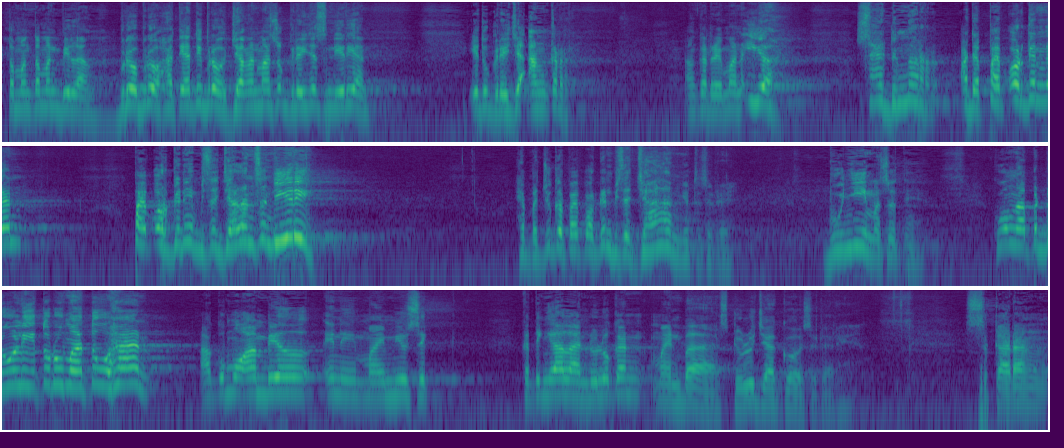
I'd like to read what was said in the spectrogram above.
Teman-teman bilang, bro bro hati-hati bro, jangan masuk gereja sendirian. Itu gereja angker. Angker dari mana? Iya, saya dengar ada pipe organ kan? Pipe organnya bisa jalan sendiri. Hebat juga pipe organ bisa jalan gitu saudara. Bunyi maksudnya. Gua nggak peduli itu rumah Tuhan. Aku mau ambil ini my music ketinggalan. Dulu kan main bass, dulu jago saudara. Sekarang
